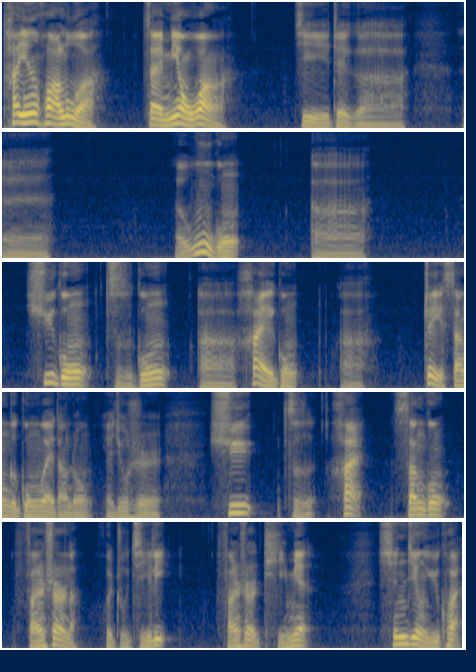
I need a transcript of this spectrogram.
太阴化禄啊，在庙旺啊，即这个呃呃戊宫啊、戌宫、子宫啊、亥宫啊这三个宫位当中，也就是戌、子、亥三宫，凡事呢会主吉利。凡事体面，心境愉快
